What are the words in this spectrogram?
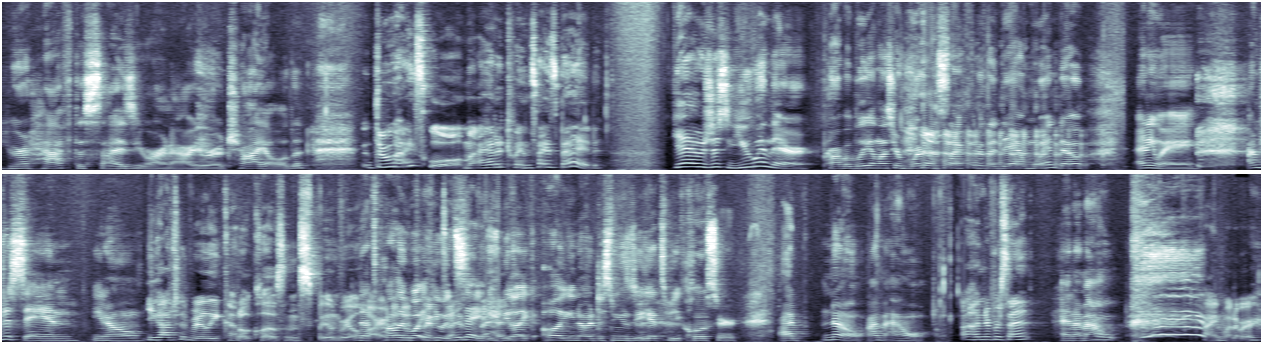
you're half the size you are now. You were a child. Through high school, I had a twin size bed. Yeah, it was just you in there, probably, unless your boyfriend snuck through the damn window. Anyway, I'm just saying, you know, You have to really cuddle close and spoon real That's hard. That's probably what he would say. He'd be like, "Oh, you know, it just means we get to be closer." I no, I'm out, hundred percent. and I'm out. Fine, whatever.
